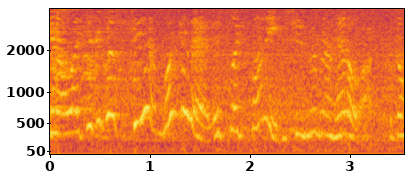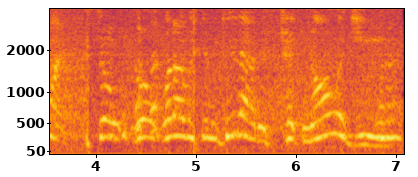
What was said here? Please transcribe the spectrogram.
You know, like you can just see it. Look at it. It's like funny. She's moving her head a lot. But go on. So, well, what I was going to get at is technology, Mhm.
